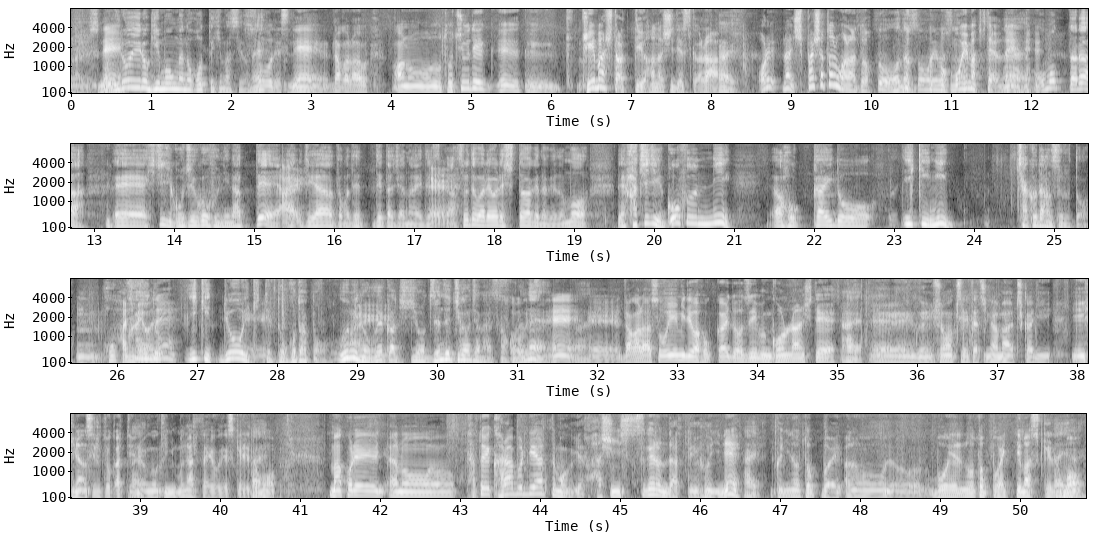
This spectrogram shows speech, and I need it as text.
いろいろ疑問が残ってきますよね。そうですね。だからあの途中で、えー、消えましたっていう話ですから、はい、あれ、何、失敗しちゃったのかなと、そう私そう思いました。思いましたよね。はい、思ったら、えー、7時55分になって、はい、J アラートが出出たじゃないですか、えー、それで我々知ったわけだけども、で8時5分に北海道行きに着弾すると、うん、北海道、ね、域領域ってどこだと、えー、海の上か地上全然違うじゃないですか、はい、これね、ね、はい、えー、だからそういう意味では北海道はずいぶん混乱して、はい。えー、小学生たちがまあ地下に避難するとかっていうような動きにもなったようですけれども。はい。まあ、これあの、たとえ空振りであっても発信し続けるんだというふうにね、はい、国のトップはあの、防衛のトップは言ってますけれども、はいはいはい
